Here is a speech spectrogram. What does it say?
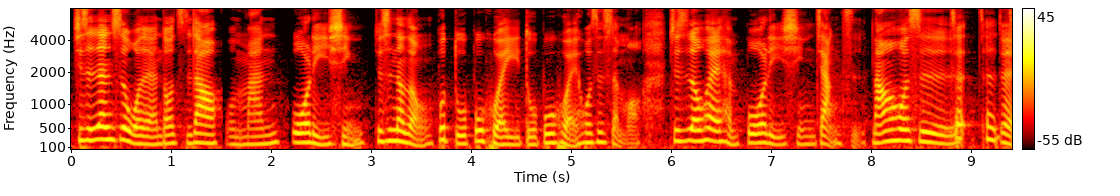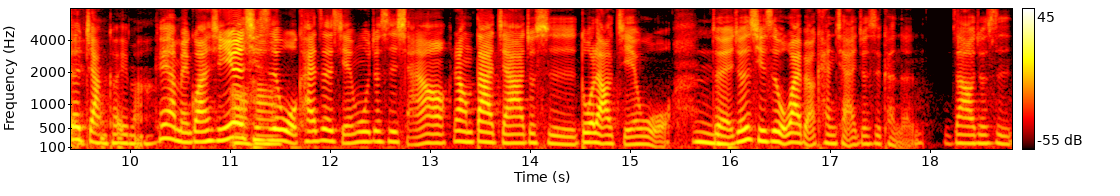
其实认识我的人都知道我蛮玻璃心，就是那种不读不回、已读不回或是什么，就是都会很玻璃心这样子，然后或是这这对这讲可以吗？可以啊，没关系，因为其实我开这个节目就是想要让大家就是多了解我，嗯对，就是其实我外表看起来就是可能你知道就是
